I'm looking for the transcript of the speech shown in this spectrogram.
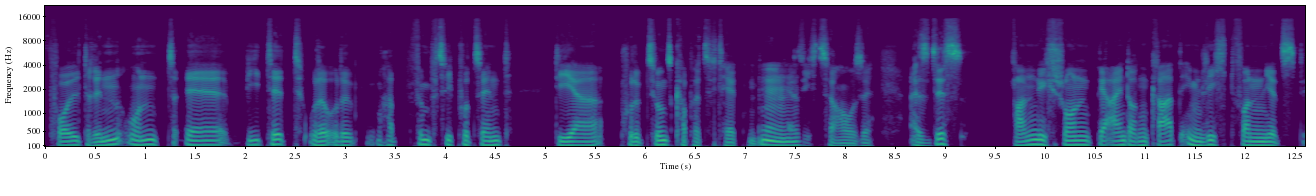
voll drin und äh, bietet oder, oder hat 50 Prozent der Produktionskapazitäten mhm. bei sich zu Hause. Also das fand ich schon beeindruckend, gerade im Licht von jetzt,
